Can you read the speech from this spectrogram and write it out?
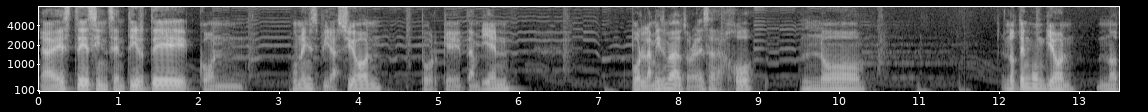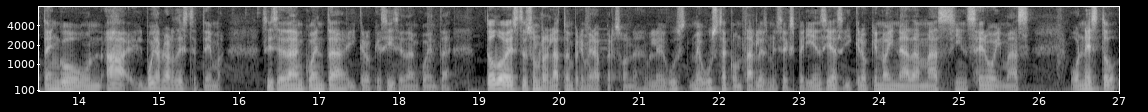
a este sin sentirte con una inspiración, porque también por la misma naturaleza de Ajo, no, no tengo un guion, no tengo un, ah, voy a hablar de este tema. Si se dan cuenta, y creo que sí se dan cuenta, todo esto es un relato en primera persona. me gusta contarles mis experiencias y creo que no hay nada más sincero y más honesto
